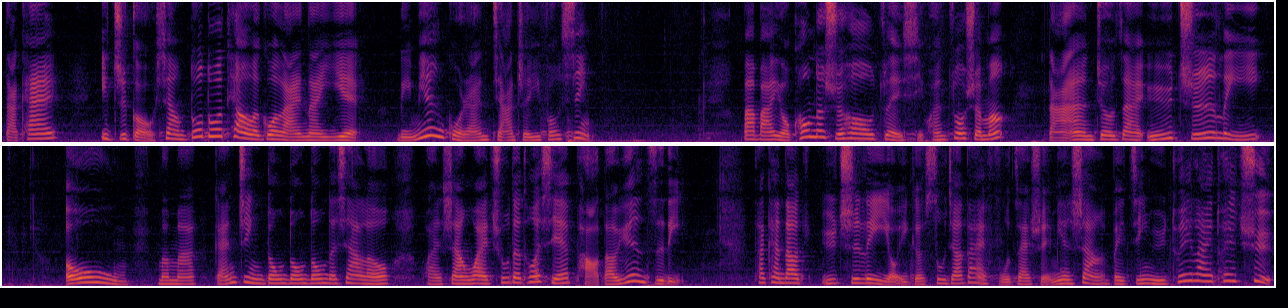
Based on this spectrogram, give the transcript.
打开，一只狗向多多跳了过来。那一页里面果然夹着一封信。爸爸有空的时候最喜欢做什么？答案就在鱼池里。哦，妈妈赶紧咚咚咚的下楼，换上外出的拖鞋，跑到院子里。他看到鱼池里有一个塑胶袋浮在水面上，被金鱼推来推去。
